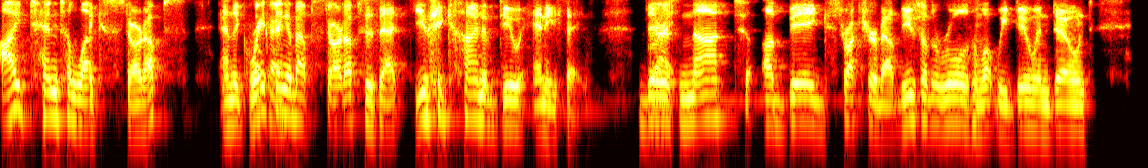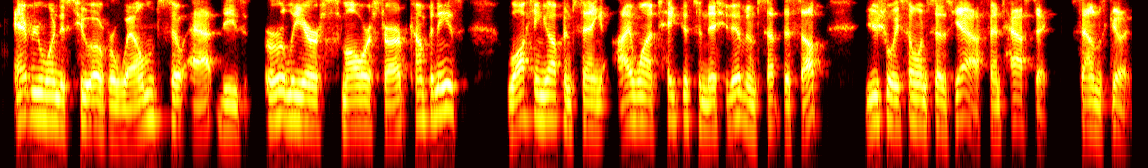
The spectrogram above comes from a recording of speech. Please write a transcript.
I tend to like startups. And the great okay. thing about startups is that you can kind of do anything. There's right. not a big structure about these are the rules and what we do and don't. Everyone is too overwhelmed. So at these earlier, smaller startup companies, walking up and saying, I want to take this initiative and set this up, usually someone says, Yeah, fantastic, sounds good.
